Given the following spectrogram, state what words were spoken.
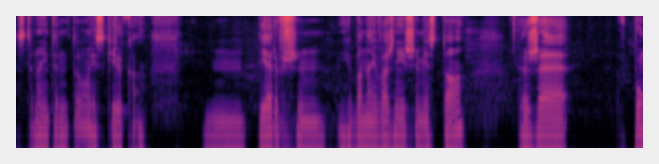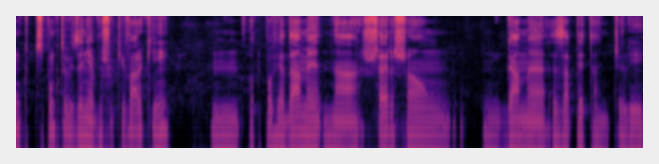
stronę internetową jest kilka. Mm, pierwszym i chyba najważniejszym jest to, że punkt, z punktu widzenia wyszukiwarki mm, odpowiadamy na szerszą gamę zapytań, czyli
